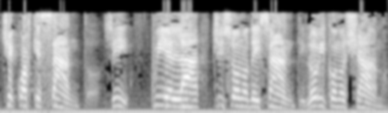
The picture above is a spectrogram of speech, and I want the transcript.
c'è qualche santo, sì, qui e là ci sono dei santi, lo riconosciamo,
